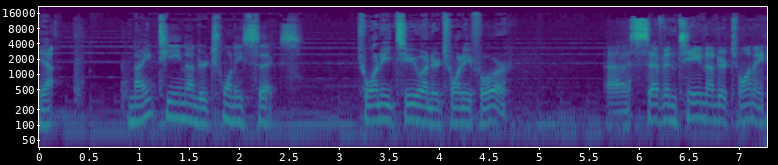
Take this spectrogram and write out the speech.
Yeah. 19 under 26. Twenty-two under twenty-four. Uh, 17 under 20.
